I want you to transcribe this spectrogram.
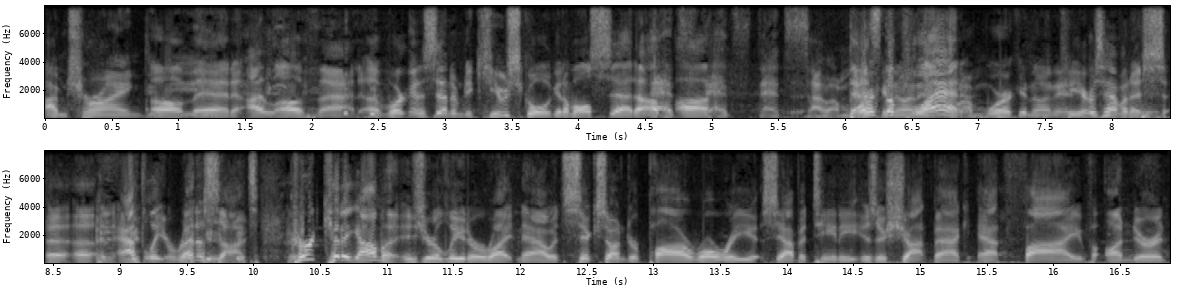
I'm trying to Oh be. man, I love that. Uh, we're gonna send him to Q school, get him all set up. That's, Uh, that's, that's, I'm that's working the on plan. It. I'm working on it. Pierre's having a, uh, uh, an athlete renaissance. Kurt Kitayama is your leader right now at six under par. Rory Sabatini is a shot back at five. Five under. And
